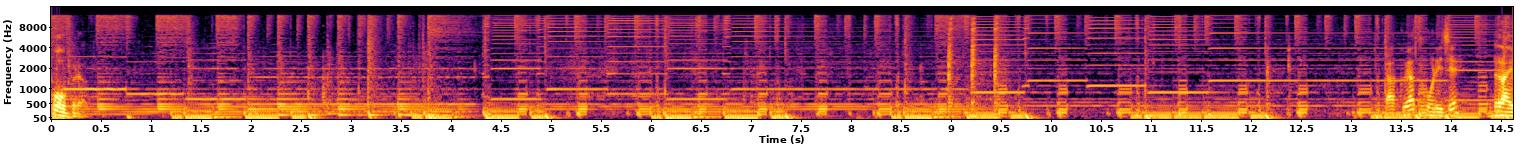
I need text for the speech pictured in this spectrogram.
खोबरं. टाकूया थोडेसे ड्राय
